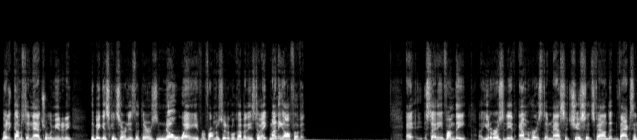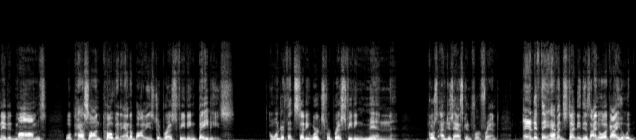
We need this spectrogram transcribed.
When it comes to natural immunity, the biggest concern is that there's no way for pharmaceutical companies to make money off of it. A study from the uh, University of Amherst in Massachusetts found that vaccinated moms will pass on COVID antibodies to breastfeeding babies. I wonder if that study works for breastfeeding men. Of course, I'm just asking for a friend. And if they haven't studied this, I know a guy who would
